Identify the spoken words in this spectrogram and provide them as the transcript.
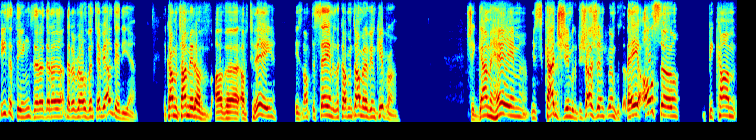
These are things that are, that are, that are relevant to every other day of the year. The korban tamid of, of, uh, of today is not the same as the korban tamid of Yom Kippur. They also become,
